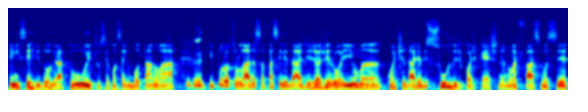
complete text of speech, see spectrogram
tem servidor gratuito, você consegue botar no ar. Uhum. E por outro lado, essa facilidade já gerou aí uma quantidade absurda de podcast, né? Não é fácil você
